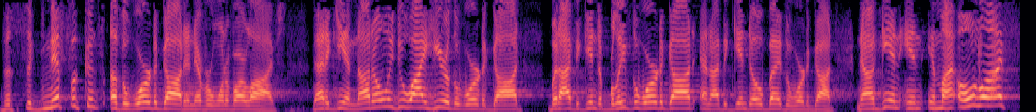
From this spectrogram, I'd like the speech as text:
The significance of the Word of God in every one of our lives. That again, not only do I hear the Word of God, but I begin to believe the Word of God and I begin to obey the Word of God. Now again, in, in my own life,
